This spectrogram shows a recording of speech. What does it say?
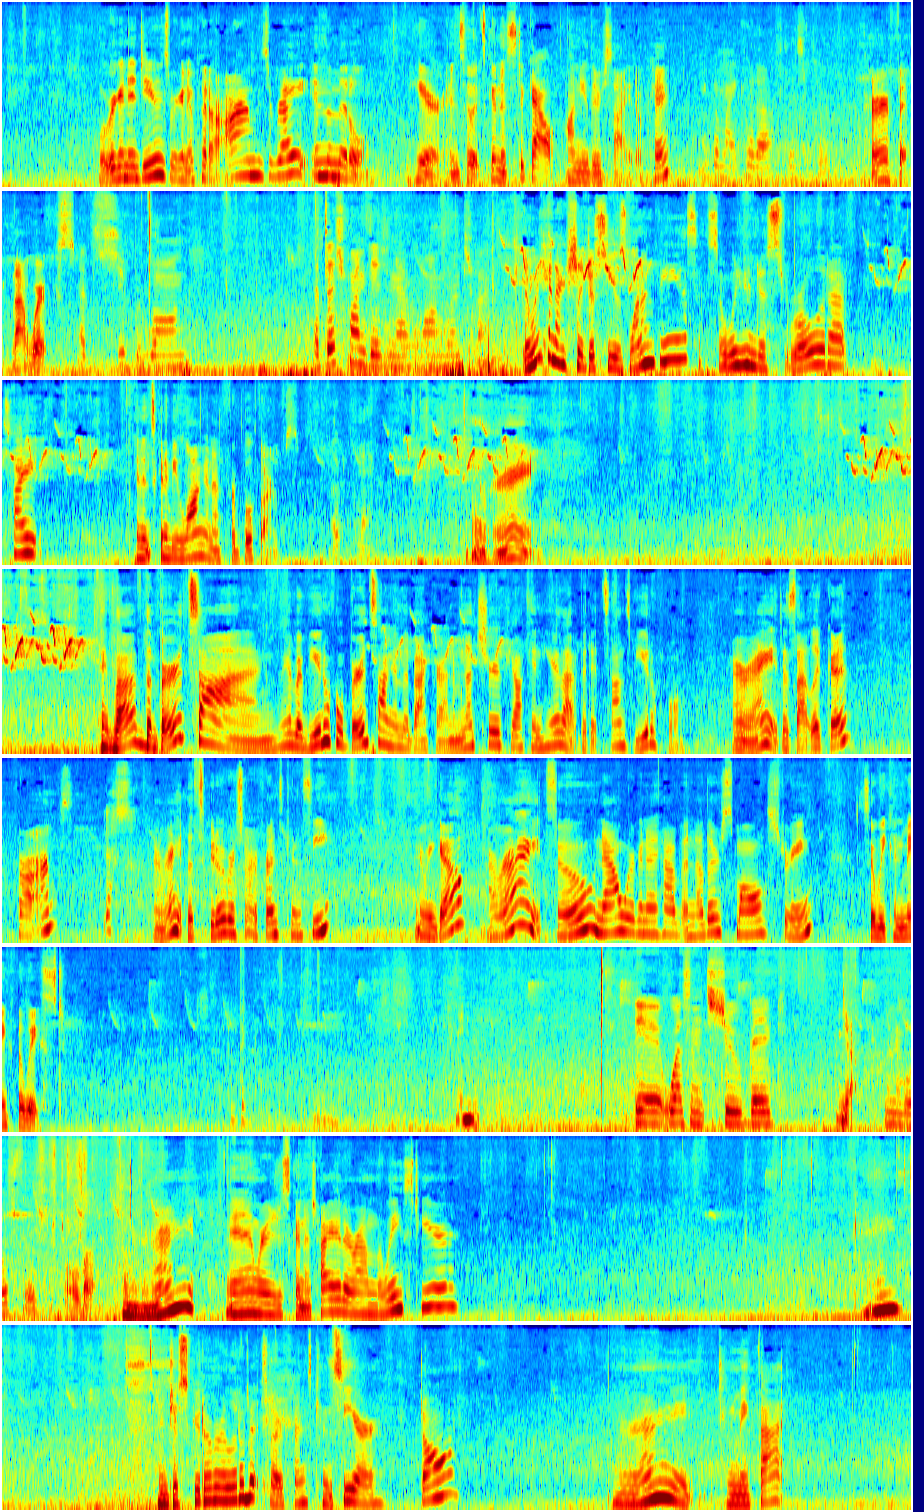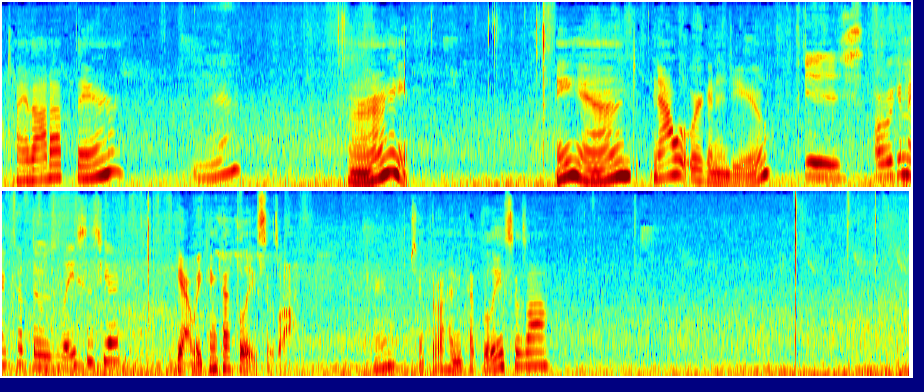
What we're gonna do is we're gonna put our arms right in the middle here, and so it's gonna stick out on either side, okay? I think I might cut off this part. Perfect, that works. That's super long. But this one doesn't have a long one, so And we can actually just use one of these, so we can just roll it up tight, and it's gonna be long enough for both arms. Okay. All right. I love the bird song. We have a beautiful bird song in the background. I'm not sure if y'all can hear that, but it sounds beautiful. All right, does that look good for our arms? Yes. All right, let's scoot over so our friends can see. There we go. All right, so now we're gonna have another small string so we can make the waist. It wasn't too big Yeah. was first rolled up. All right, and we're just gonna tie it around the waist here. Okay. And just scoot over a little bit so our friends can see our doll. All right, can make that, tie that up there. Yeah. All right. And now what we're gonna do, Is are we gonna cut those laces yet? yeah, we can cut the laces off. Okay, so go ahead and cut the laces off.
